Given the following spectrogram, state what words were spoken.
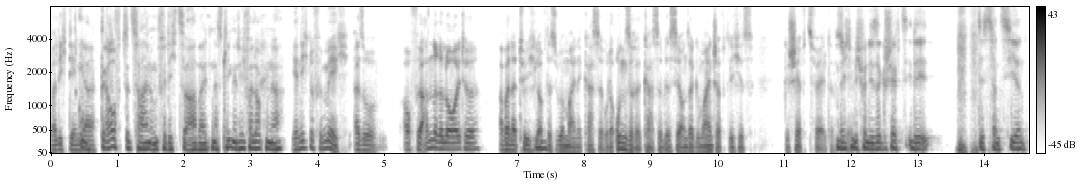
Weil ich den Um ja, drauf zu zahlen, um für dich zu arbeiten. Das klingt natürlich verlockender. ja nicht nur für mich, also auch für andere Leute, aber natürlich läuft das über meine Kasse oder unsere Kasse. Das ist ja unser gemeinschaftliches Geschäftsfeld. Ich möchte mich von dieser Geschäftsidee distanzieren.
